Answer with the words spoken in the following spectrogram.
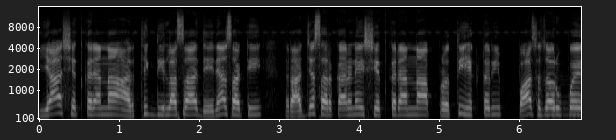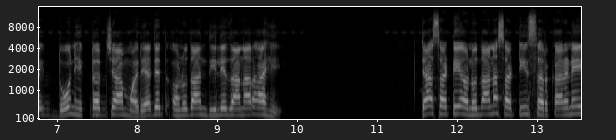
या शेतकऱ्यांना आर्थिक दिलासा देण्यासाठी राज्य सरकारने शेतकऱ्यांना प्रति हेक्टरी पाच हजार रुपये दोन हेक्टरच्या मर्यादेत अनुदान दिले जाणार आहे. त्यासाठी अनुदानासाठी सरकारने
